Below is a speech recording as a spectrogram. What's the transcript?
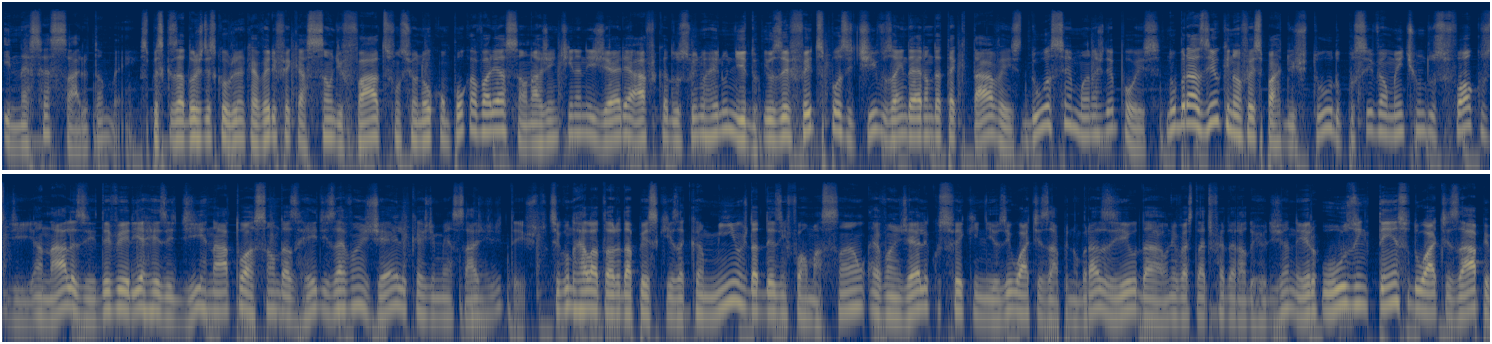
e necessário também. Os pesquisadores descobriram que a verificação de fatos funcionou com pouca variação na Argentina, Nigéria, África do Sul e no Reino Unido, e os efeitos positivos ainda eram detectáveis duas semanas depois. No Brasil, que não fez parte do estudo, possivelmente um dos focos de análise deveria residir na atuação das redes evangélicas de mensagens de texto. Segundo o relatório da pesquisa Caminhos da Desinformação, Evangélicos, Fake News e WhatsApp no Brasil, da Universidade Federal do Rio de Janeiro, o uso intenso do WhatsApp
